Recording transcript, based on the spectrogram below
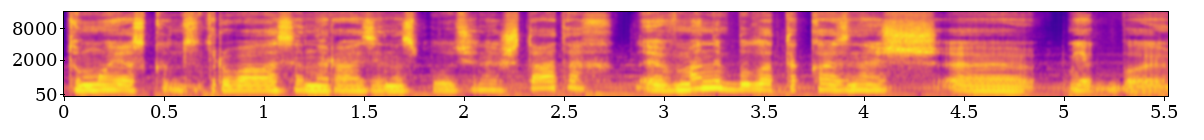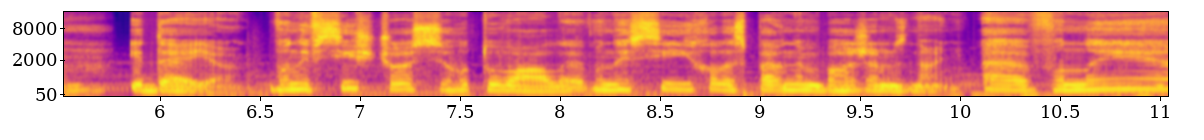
тому я сконцентрувалася наразі на Сполучених Штатах. Е, В мене була така, знаєш, е, якби ідея. Вони всі щось готували, вони всі їхали з певним багажем знань. Е, Вони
